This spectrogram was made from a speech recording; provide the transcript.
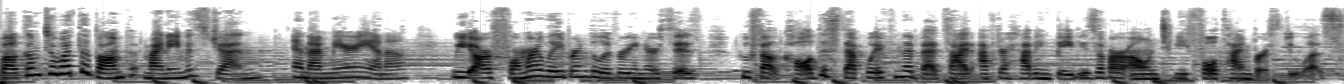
Welcome to What the Bump. My name is Jen. And I'm Mariana. We are former labor and delivery nurses who felt called to step away from the bedside after having babies of our own to be full time birth doulas.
